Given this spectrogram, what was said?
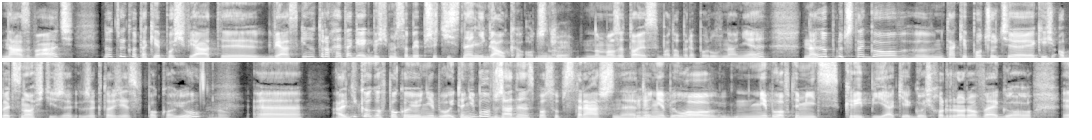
nazwać. No tylko takie poświaty, gwiazdki. No trochę tak jakbyśmy sobie przycisnęli gałkę oczną. Okay. No może to jest chyba dobre porównanie. No ale oprócz tego takie poczucie jakiejś obecności, że, że ktoś jest w pokoju. Oh. E ale nikogo w pokoju nie było i to nie było w żaden sposób straszne. Mhm. To nie było, nie było w tym nic creepy jakiegoś horrorowego. E,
